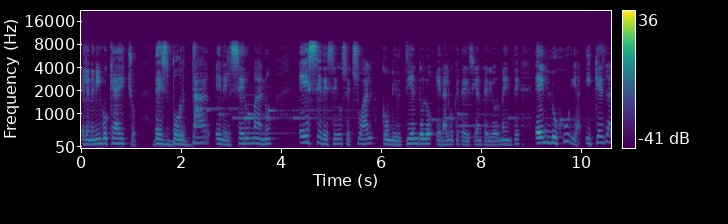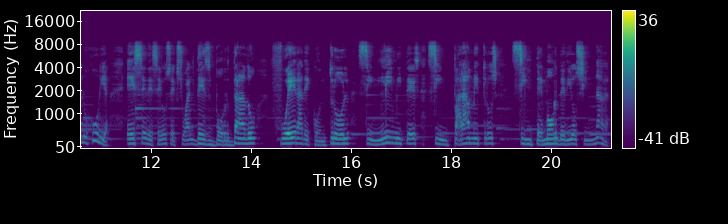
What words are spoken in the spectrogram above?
El enemigo ¿qué ha hecho? Desbordar en el ser humano ese deseo sexual, convirtiéndolo en algo que te decía anteriormente, en lujuria. ¿Y qué es la lujuria? Ese deseo sexual desbordado, fuera de control, sin límites, sin parámetros, sin temor de Dios, sin nada.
